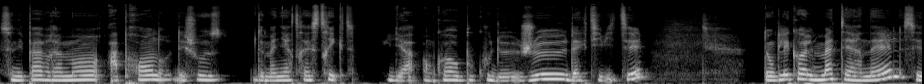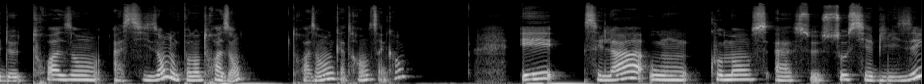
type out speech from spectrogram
ce n'est pas vraiment apprendre des choses de manière très stricte. Il y a encore beaucoup de jeux, d'activités. Donc l'école maternelle, c'est de 3 ans à 6 ans, donc pendant 3 ans. 3 ans, 4 ans, 5 ans. Et c'est là où on commence à se sociabiliser,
